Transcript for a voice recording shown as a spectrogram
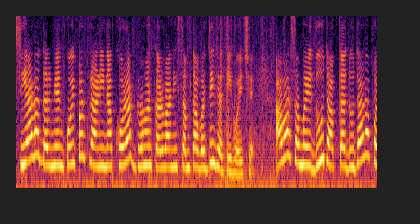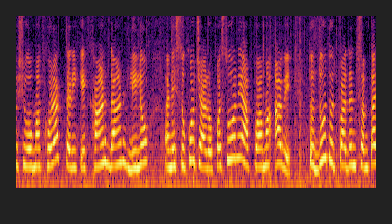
શિયાળા દરમિયાન કોઈ પણ પ્રાણીના ખોરાક ગ્રહણ કરવાની ક્ષમતા વધી જતી હોય છે. આવા સમયે દૂધ આપતા દૂધાળા પશુઓમાં ખોરાક તરીકે ખાણ દાણ લીલો અને સૂકો ચારો પશુઓને આપવામાં આવે તો દૂધ ઉત્પાદન ક્ષમતા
